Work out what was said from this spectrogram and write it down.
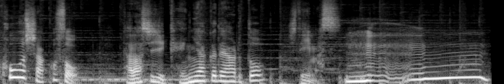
後者こそ正しい倹約であるとしています。うん。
